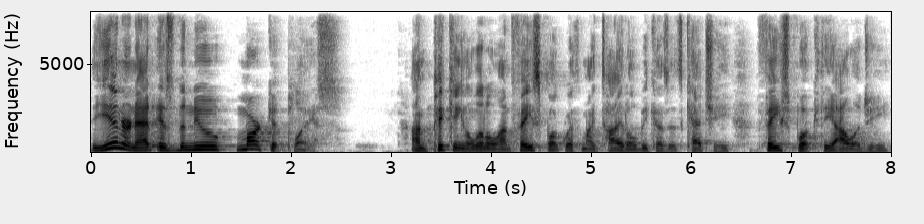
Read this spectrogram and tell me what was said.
The internet is the new marketplace. I'm picking a little on Facebook with my title because it's catchy Facebook Theology.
